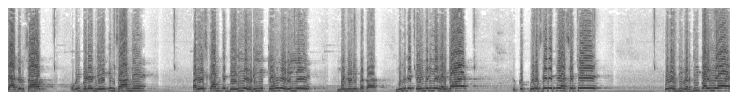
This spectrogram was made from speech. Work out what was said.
ਯਾਦਵ ਸਾਹਿਬ, ਉਹ ਵੀ ਬੜੇ ਨੇਕ ਇਨਸਾਨ ਨੇ, ਪਰ ਇਸ ਕੰਮ ਤੇ ਦੇਰੀ ਹੋ ਰਹੀ ਹੈ, ਕਿਉਂ ਹੋ ਰਹੀ ਹੈ, ਮੈਨੂੰ ਨਹੀਂ ਪਤਾ। ਮੈਨੂੰ ਤੇ ਕਈ ਵਾਰੀ ਇਹ ਲੱਗਦਾ ਕਿ ਕੋਈ ਪੁਲਿਸ ਦੇ ਵਿੱਚ ਐਸਐਚਓ ਪੁਲਿਸ ਦੀ ਵਰਦੀ ਪਾਈ ਹੈ।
